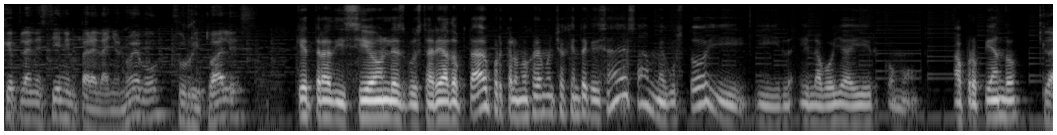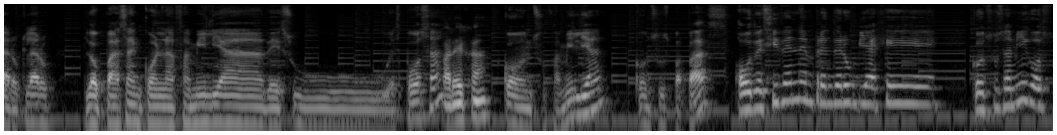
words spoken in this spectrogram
¿Qué planes tienen para el año nuevo? ¿Sus rituales? qué tradición les gustaría adoptar, porque a lo mejor hay mucha gente que dice, ah, esa me gustó y, y, y la voy a ir como apropiando, Claro, claro. Lo pasan con la familia de su esposa, pareja. con su familia, con sus papás. O deciden emprender un viaje con sus amigos.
